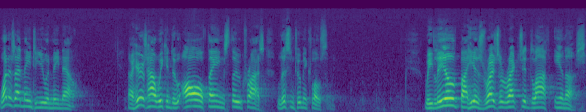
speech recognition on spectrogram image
What does that mean to you and me now? Now, here's how we can do all things through Christ. Listen to me closely. We live by his resurrected life in us.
